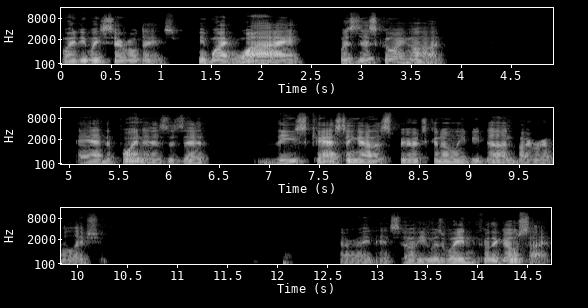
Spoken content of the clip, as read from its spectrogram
Why did he wait several days? I mean, why, why was this going on? And the point is, is that these casting out of spirits can only be done by revelation. All right. And so he was waiting for the go sign.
